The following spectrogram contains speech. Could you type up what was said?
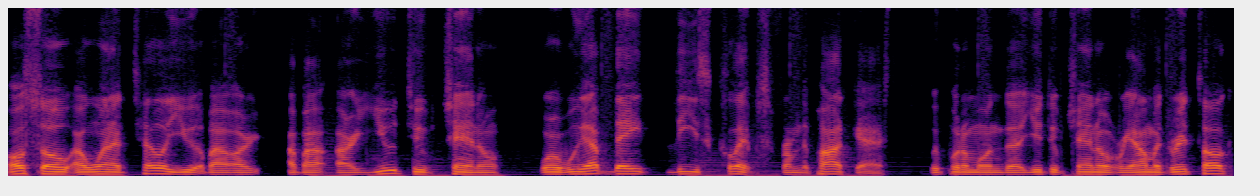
also, I want to tell you about our about our YouTube channel where we update these clips from the podcast. We put them on the YouTube channel Real Madrid Talk.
